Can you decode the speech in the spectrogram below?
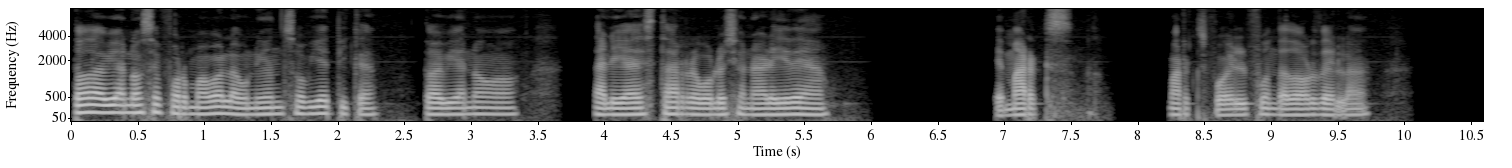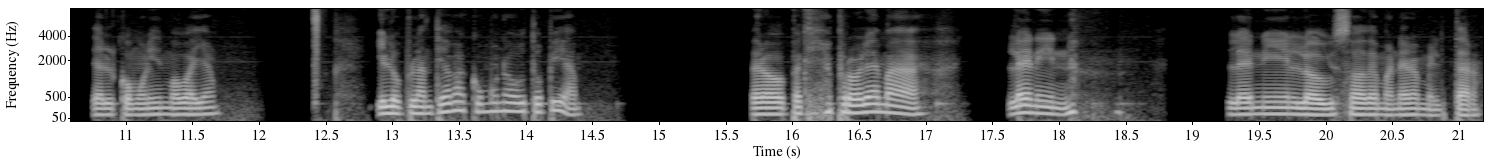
todavía no se formaba la Unión Soviética. Todavía no salía esta revolucionaria idea de Marx. Marx fue el fundador de la del comunismo, vaya. Y lo planteaba como una utopía. Pero pequeño problema, Lenin. Lenin lo usó de manera militar.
